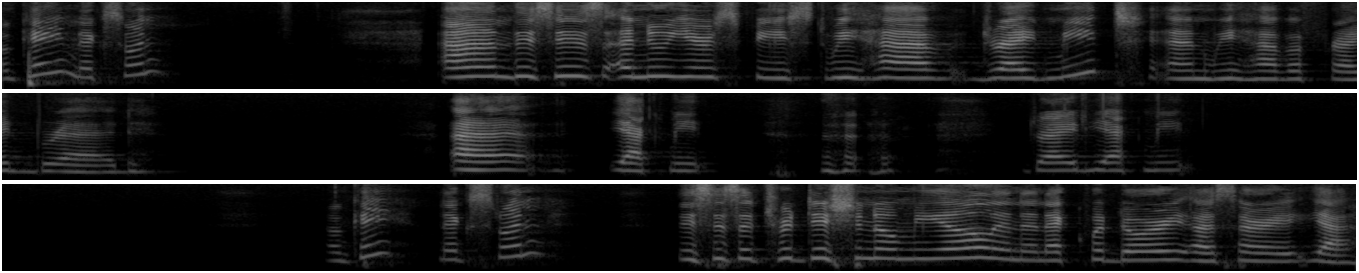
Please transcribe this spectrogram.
Okay, next one. And this is a New Year's feast. We have dried meat and we have a fried bread. Uh, yak meat. dried yak meat. Okay, next one. This is a traditional meal in an Ecuadorian, uh, sorry, yeah,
